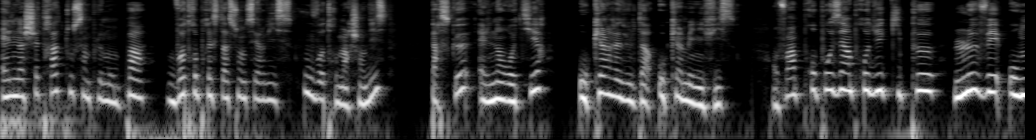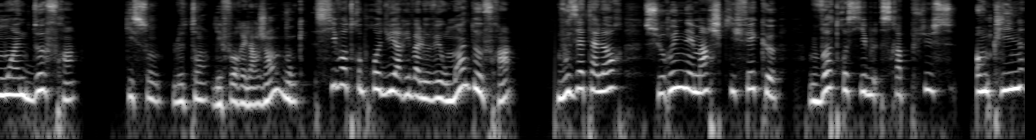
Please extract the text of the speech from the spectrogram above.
elle n'achètera tout simplement pas votre prestation de service ou votre marchandise parce qu'elle n'en retire aucun résultat, aucun bénéfice. Enfin, proposez un produit qui peut lever au moins deux freins, qui sont le temps, l'effort et l'argent. Donc, si votre produit arrive à lever au moins deux freins, vous êtes alors sur une démarche qui fait que votre cible sera plus encline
